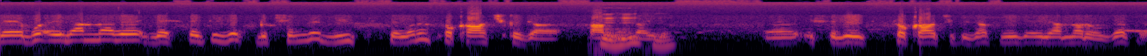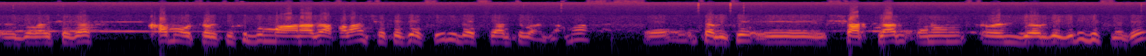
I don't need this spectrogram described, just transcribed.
e, bu eylemleri destekleyecek biçimde büyük kitlelerin sokağa çıkacağı tarzındaydı. E, işte büyük sokağa çıkacak, büyük eylemler olacak. E, dolayısıyla kamu otoritesi bu manada falan çökecek diye bir beklenti vardı. Ama e, tabii ki e, şartlar onun öngördüğü gibi gitmedi.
